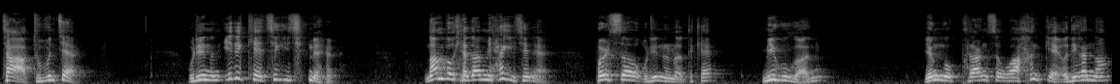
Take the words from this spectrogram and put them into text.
자, 두 번째. 우리는 이렇게 지기 전에 남북회담이 하기 전에 벌써 우리는 어떻게? 미국은 영국, 프랑스와 함께 어디 갔나?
